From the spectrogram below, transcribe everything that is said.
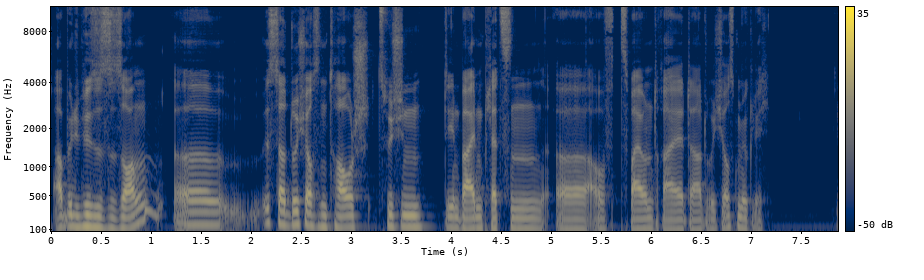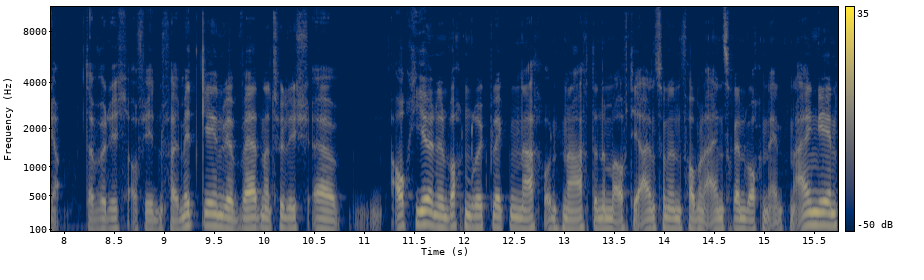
Aber diese Saison äh, ist da durchaus ein Tausch zwischen den beiden Plätzen äh, auf 2 und 3 da durchaus möglich. Da würde ich auf jeden Fall mitgehen. Wir werden natürlich äh, auch hier in den Wochenrückblicken nach und nach dann immer auf die einzelnen Formel 1 Rennwochenenden eingehen.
